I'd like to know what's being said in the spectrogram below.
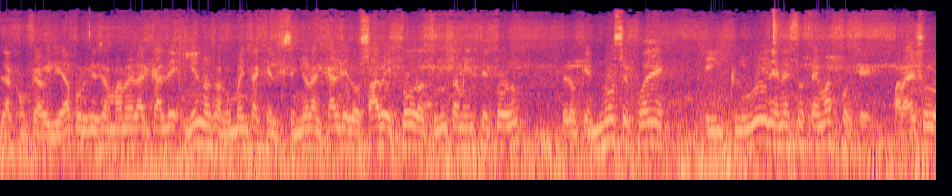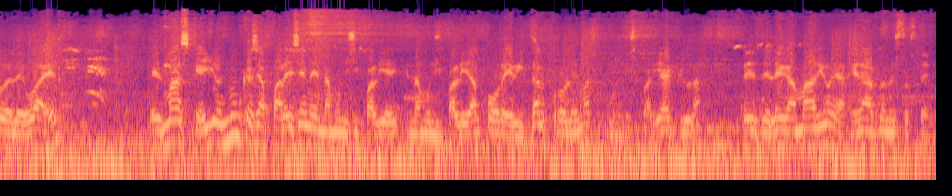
La confiabilidad porque es hermano del alcalde y él nos argumenta que el señor alcalde lo sabe todo, absolutamente todo, pero que no se puede incluir en estos temas porque para eso lo delegó a él. Es más, que ellos nunca se aparecen en la municipalidad, en la municipalidad por evitar problemas, municipalidad de Piura, les delega a Mario y a Gerardo en estos temas.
